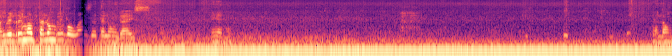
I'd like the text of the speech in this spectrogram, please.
I will remove talong Vivo. What's the talong guys? Ayan. Talong.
